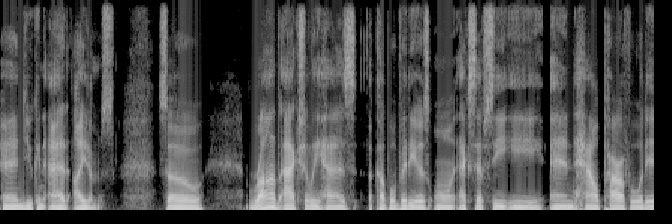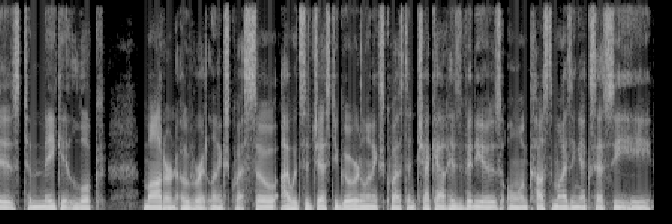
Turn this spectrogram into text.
And you can add items. So Rob actually has a couple videos on XFCE and how powerful it is to make it look modern over at Linux Quest. So I would suggest you go over to Linux Quest and check out his videos on customizing XFCE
